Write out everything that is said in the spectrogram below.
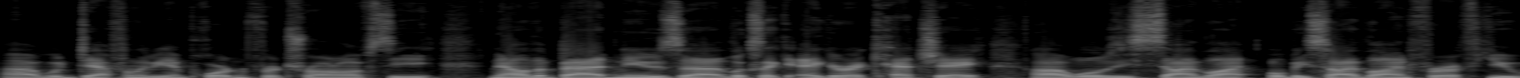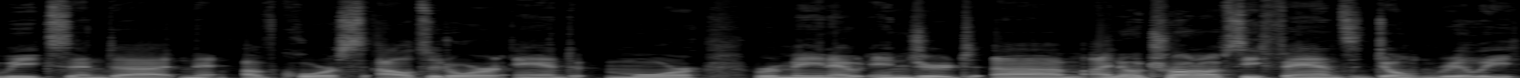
uh, would definitely be important for Toronto FC. Now, the bad news looks like Ager Aketxe will be sidelined will be sidelined for a few weeks, and of course, Altidore and Moor remain out injured. Um, I know Toronto FC fans don't really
